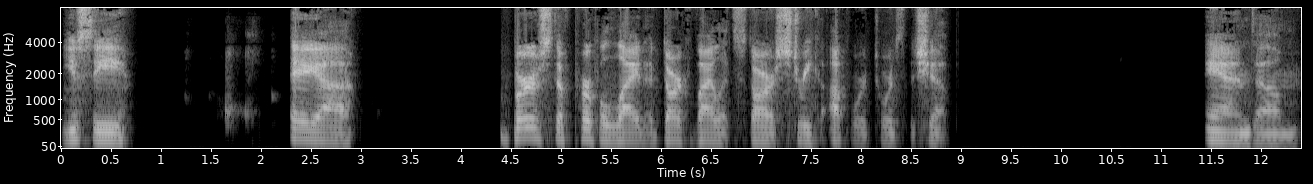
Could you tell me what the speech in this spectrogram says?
you see a uh, burst of purple light, a dark violet star streak upward towards the ship. And um,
